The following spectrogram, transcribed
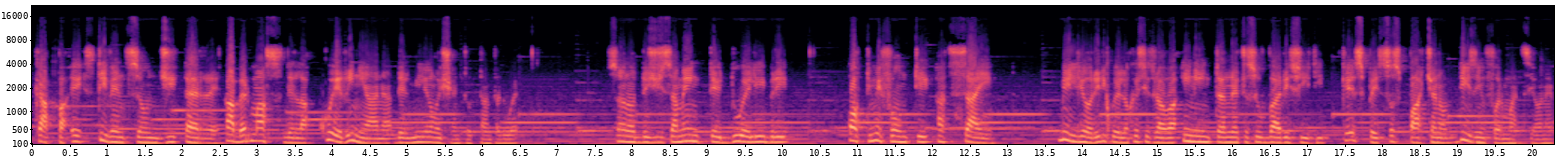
K. E. Stevenson G. R. Habermas della Queriniana del 1982. Sono decisamente due libri ottime fonti assai migliori di quello che si trova in internet su vari siti che spesso spacciano disinformazione.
